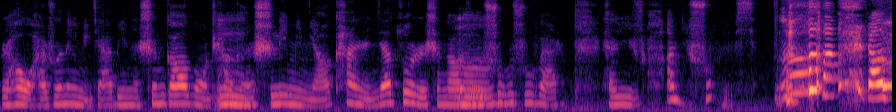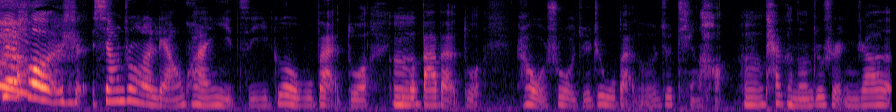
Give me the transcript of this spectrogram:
然后我还说那个女嘉宾的身高跟我差可能十厘米，你要看人家坐着身高坐舒不舒服啊什么，他就一直说啊你舒服就行。然后最后是相中了两款椅子，一个五百多，一个八百多。然后我说，我觉得这五百多的就挺好。嗯，他可能就是你知道，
